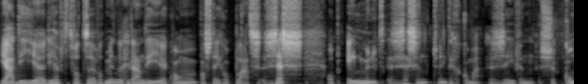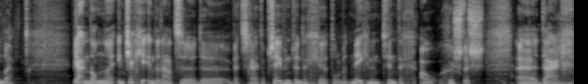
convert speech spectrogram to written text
Ja, die, uh, die heeft het wat, uh, wat minder gedaan. Die uh, kwam pas tegen op plaats 6 op 1 minuut 26,7 seconden. Ja, en dan uh, in Tsjechië inderdaad uh, de wedstrijd op 27 uh, tot en met 29 augustus. daar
